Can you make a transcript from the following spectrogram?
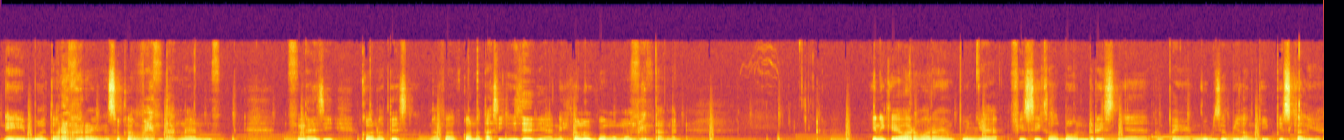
Ini buat orang-orang yang suka main tangan. Enggak sih, konotis, apa, konotasinya jadi aneh kalau gue ngomong main tangan. Ini kayak orang-orang yang punya physical boundariesnya apa ya, gue bisa bilang tipis kali ya.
